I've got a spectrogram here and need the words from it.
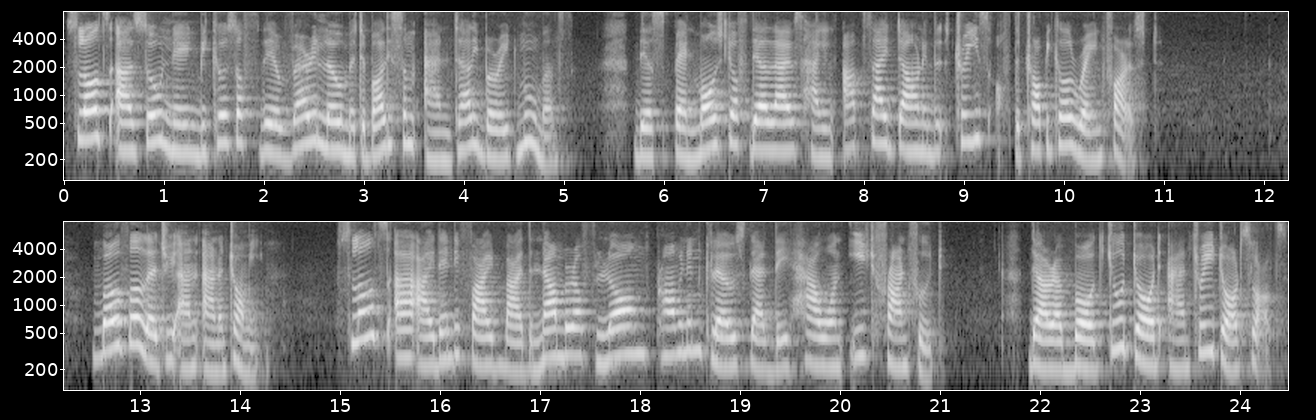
Sloths are so named because of their very low metabolism and deliberate movements. They spend most of their lives hanging upside down in the trees of the tropical rainforest. Morphology and anatomy. Sloths are identified by the number of long, prominent claws that they have on each front foot. There are both two-toed and three-toed sloths.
